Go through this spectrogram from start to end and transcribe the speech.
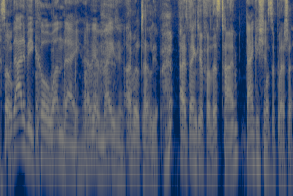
so Well, that'd be cool one day. That'd be amazing. I will tell you. I thank you for this time. Thank you. It was a pleasure.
